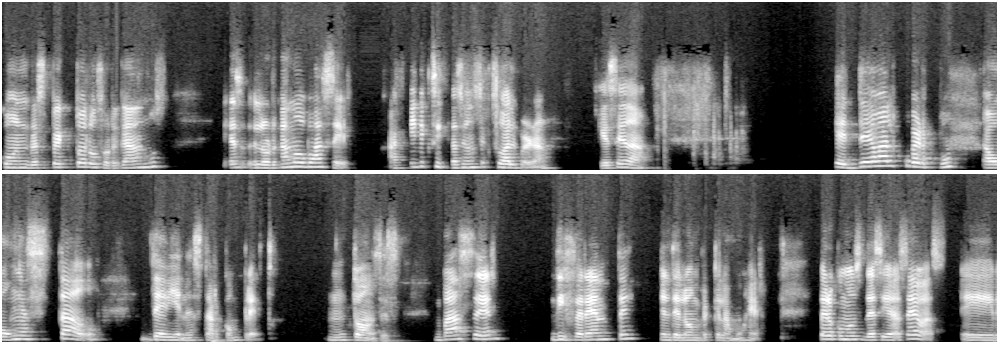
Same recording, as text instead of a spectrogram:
con respecto a los orgasmos, el órgano va a ser aquella excitación sexual, ¿verdad? Que se da, que lleva al cuerpo a un estado de bienestar completo. Entonces, va a ser diferente el del hombre que la mujer. Pero como decía Sebas, eh,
